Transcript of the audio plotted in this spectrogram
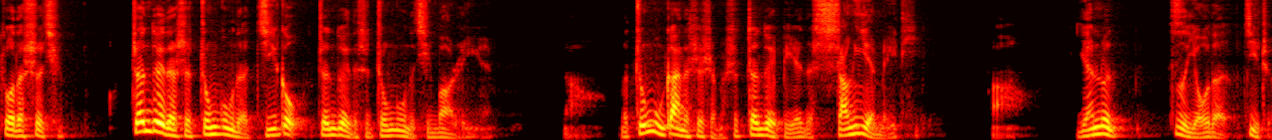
做的事情。针对的是中共的机构，针对的是中共的情报人员，啊，那中共干的是什么？是针对别人的商业媒体，言论自由的记者。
